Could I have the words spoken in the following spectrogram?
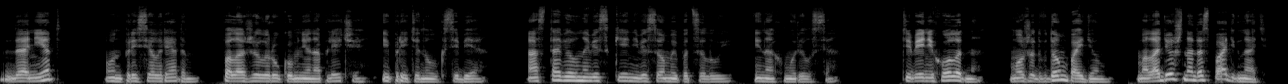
«Да нет». Он присел рядом, положил руку мне на плечи и притянул к себе. Оставил на виске невесомый поцелуй и нахмурился. «Тебе не холодно? Может, в дом пойдем? Молодежь надо спать гнать.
